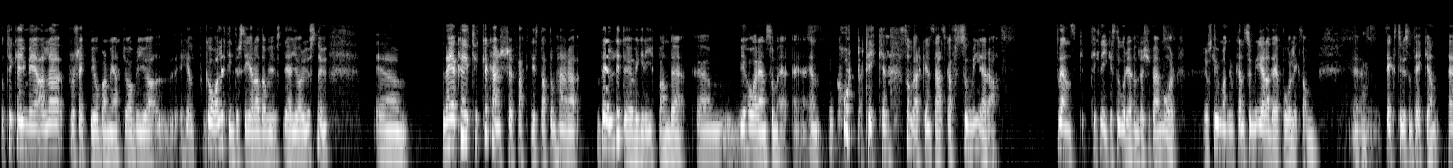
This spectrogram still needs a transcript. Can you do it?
då tycker jag med alla projekt vi jobbar med att jag blir ju helt galet intresserad av just det jag gör just nu. Eh, men jag kan ju tycka kanske faktiskt att de här väldigt övergripande. Eh, vi har en som en, en, kort artikel som verkligen så här ska summera svensk teknikhistoria 125 år. Just. Hur man nu kan summera det på liksom, eh, 6000 tecken. Eh,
